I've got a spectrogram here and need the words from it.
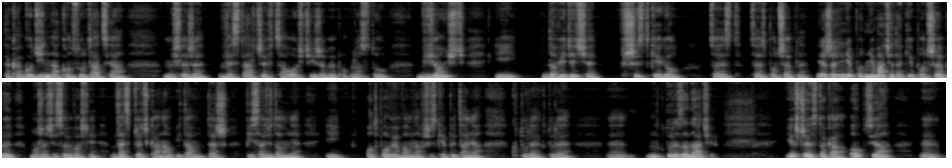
taka godzinna konsultacja myślę, że wystarczy w całości, żeby po prostu wziąć i dowiedzieć się wszystkiego, co jest, co jest potrzebne. Jeżeli nie, nie macie takiej potrzeby, możecie sobie właśnie wesprzeć kanał i tam też pisać do mnie i odpowiem Wam na wszystkie pytania, które, które, e, które zadacie. Jeszcze jest taka opcja, y,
